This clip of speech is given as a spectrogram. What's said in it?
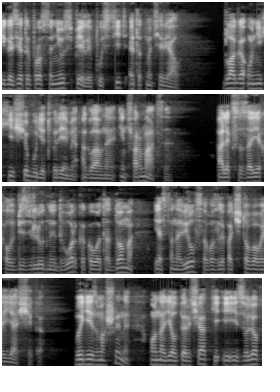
и газеты просто не успели пустить этот материал. Благо, у них еще будет время, а главное – информация. Алекс заехал в безлюдный двор какого-то дома и остановился возле почтового ящика. Выйдя из машины, он надел перчатки и извлек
